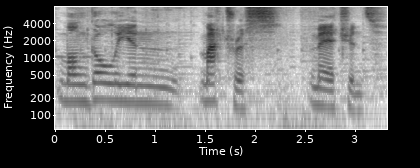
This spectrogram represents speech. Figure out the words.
Mongolian mattress merchant?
